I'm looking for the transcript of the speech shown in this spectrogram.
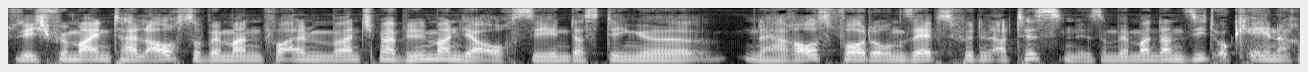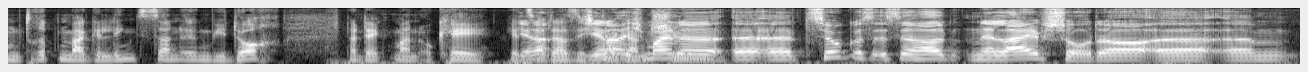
sehe ich für meinen Teil auch so. Wenn man vor allem manchmal will man ja auch sehen, dass Dinge eine Herausforderung selbst für den Artisten ist. Und wenn man dann sieht, okay, nach dem dritten Mal gelingt es dann irgendwie doch, dann denkt man, okay, jetzt ja, hat er sich ja, da ganz ich meine, äh, äh, Zirkus ist ja halt eine Live-Show, da äh, ähm,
